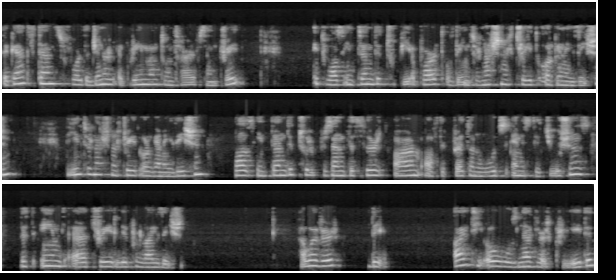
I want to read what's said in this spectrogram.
The GATT stands for the General Agreement on Tariffs and Trade it was intended to be a part of the International Trade Organization. The International Trade Organization was intended to represent the third arm of the Bretton Woods institutions that aimed at trade liberalization. However, the ITO was never created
